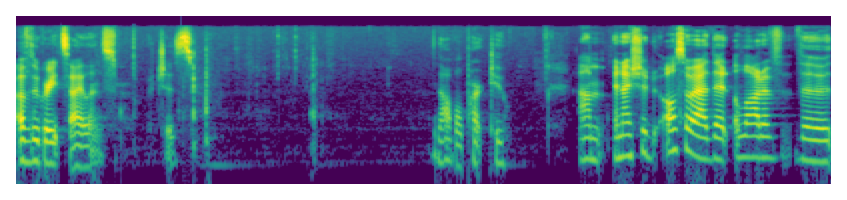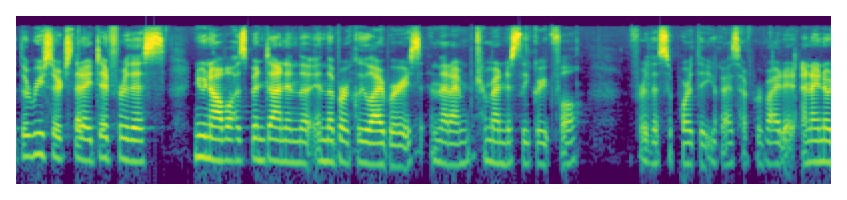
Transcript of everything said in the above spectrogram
of The Great Silence, which is novel part two. Um, and I should also add that a lot of the, the research that I did for this new novel has been done in the, in the Berkeley libraries, and that I'm tremendously grateful for the support that you guys have provided. And I know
